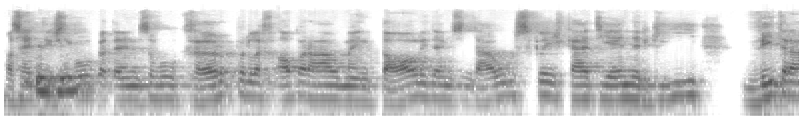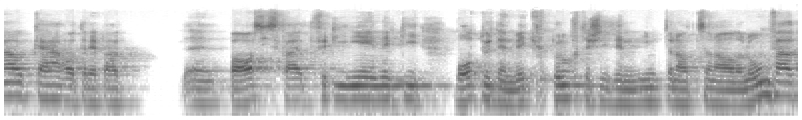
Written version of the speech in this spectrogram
Also hat mhm. Yoga dann sowohl körperlich, aber auch mental in dem Sinne auch Ausgleich gegeben, die Energie wieder auch gegeben oder eben auch äh, die Basis für deine Energie, die du dann wirklich brauchst in dem internationalen Umfeld.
